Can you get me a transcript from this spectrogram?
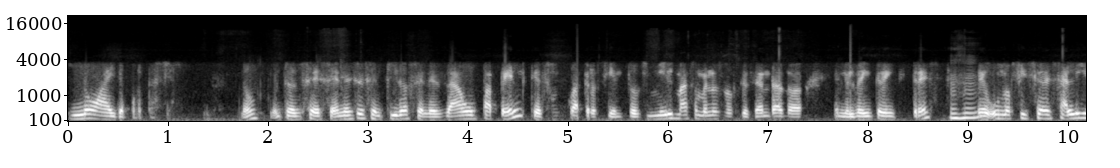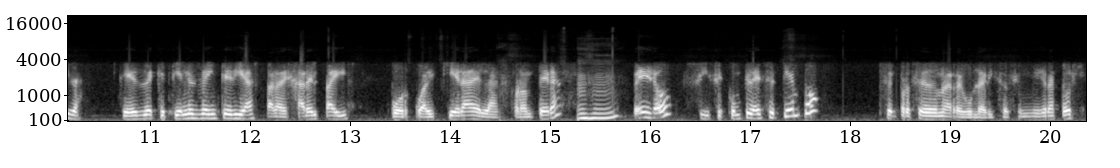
no hay deportación, ¿no? Entonces, en ese sentido, se les da un papel, que son 400 mil más o menos los que se han dado en el 2023, Ujú. de un oficio de salida, que es de que tienes 20 días para dejar el país por cualquiera de las fronteras, pero si se cumple ese tiempo, se procede a una regularización migratoria.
